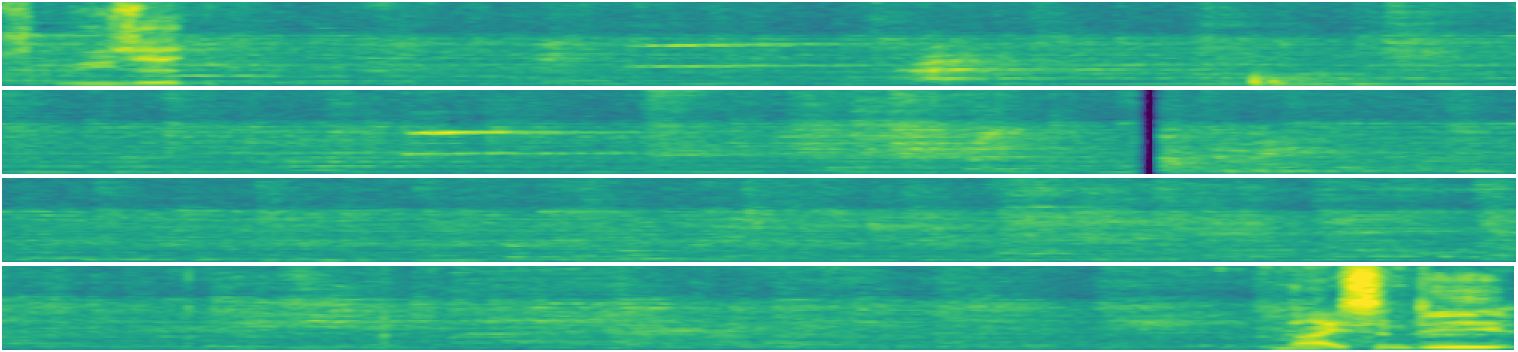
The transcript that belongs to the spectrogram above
Squeeze it. Nice and deep.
